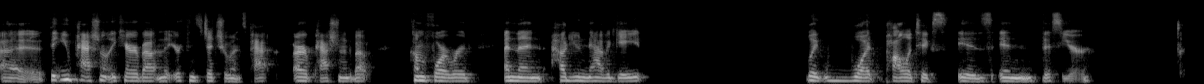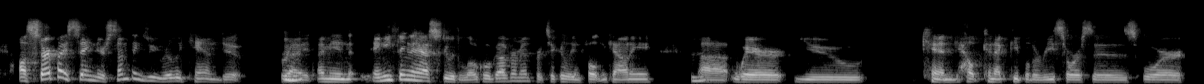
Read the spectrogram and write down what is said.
uh, that you passionately care about and that your constituents are passionate about come forward and then how do you navigate like what politics is in this year i'll start by saying there's some things we really can do Mm-hmm. right? Mm-hmm. I mean, anything that has to do with local government, particularly in Fulton County, mm-hmm. uh, where you can help connect people to resources, or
